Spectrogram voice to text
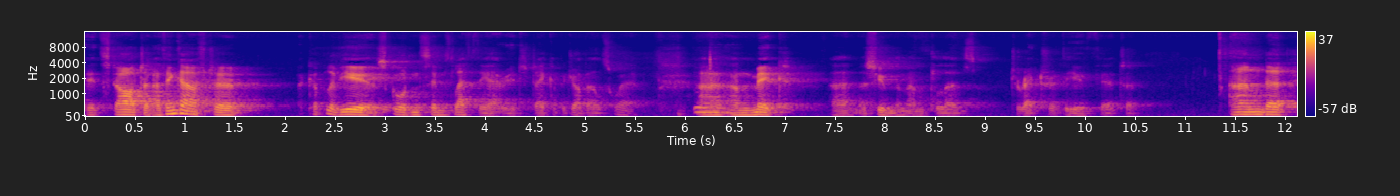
it started, I think after a couple of years, Gordon Sims left the area to take up a job elsewhere, mm -hmm. and, and Mick uh, assumed the mantle as director of the youth theatre. And uh,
